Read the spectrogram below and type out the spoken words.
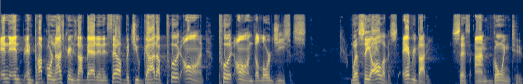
and, and, and popcorn and ice cream's not bad in itself, but you gotta put on, put on the Lord Jesus. Well, see, all of us, everybody says, I'm going to.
